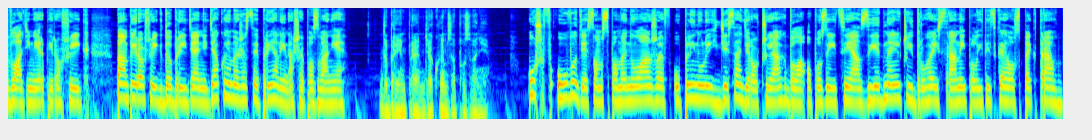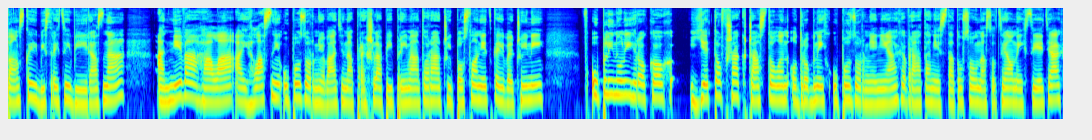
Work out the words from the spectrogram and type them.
Vladimír Pirošík. Pán Pirošík, dobrý deň, ďakujeme, že ste prijali naše pozvanie. Dobrý deň, prajem, ďakujem za pozvanie. Už v úvode som spomenula, že v uplynulých 10 ročiach bola opozícia z jednej či druhej strany politického spektra v Banskej Bystrici výrazná a neváhala aj hlasne upozorňovať na prešľapy primátora či poslaneckej väčšiny. V uplynulých rokoch je to však často len o drobných upozorneniach vrátanie statusov na sociálnych sieťach.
